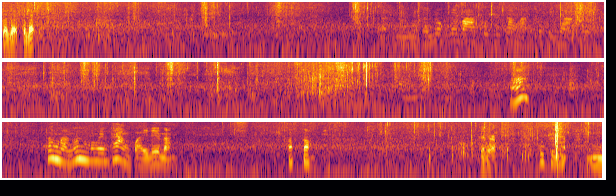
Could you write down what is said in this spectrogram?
ไปแล้วไปแล้วฉันยกได้บ้ากูอยู่ข้างหลังก็ถึงยากเลยฮะทางนั้นมันบ่เป็นทางไปเด้น่ะตับตับไปแล้วกูสินี่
